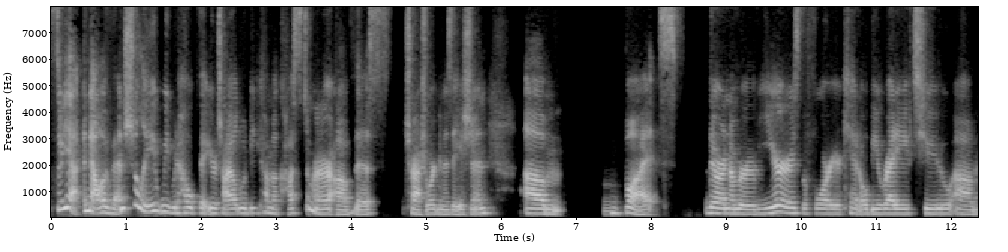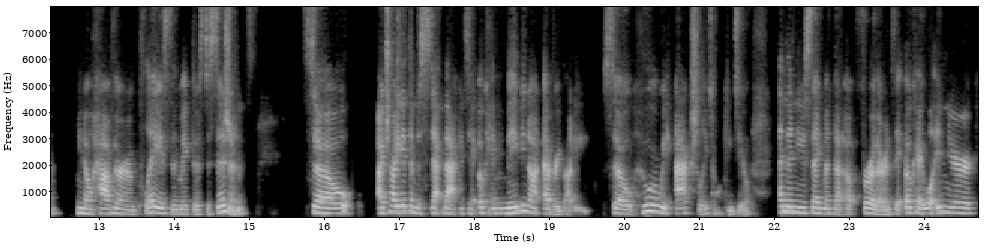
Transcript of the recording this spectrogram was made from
so yeah, and now eventually we would hope that your child would become a customer of this trash organization. Um, but there are a number of years before your kid will be ready to, um, you know, have their own place and make those decisions. So I try to get them to step back and say, okay, maybe not everybody. So who are we actually talking to? And then you segment that up further and say, okay, well, in your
